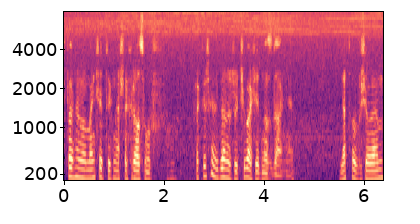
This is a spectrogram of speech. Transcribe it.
w pewnym momencie tych naszych rozmów praktycznie biorąc rzuciłaś jedno zdanie. Ja to wziąłem,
